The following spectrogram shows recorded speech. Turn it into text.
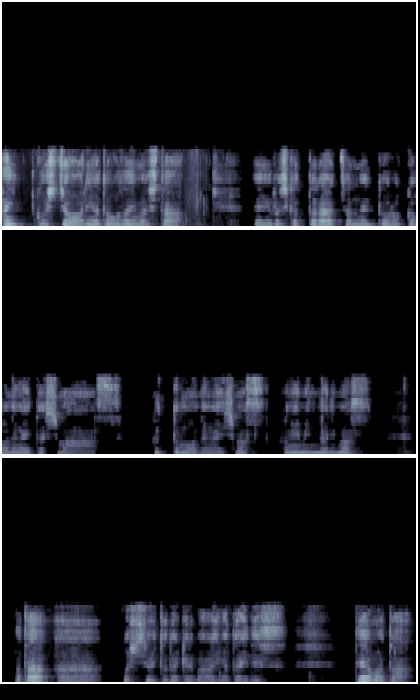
はい。ご視聴ありがとうございました。えー、よろしかったらチャンネル登録をお願いいたします。グッドもお願いします。励みになります。また、ご視聴いただければありがたいです。ではまた。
